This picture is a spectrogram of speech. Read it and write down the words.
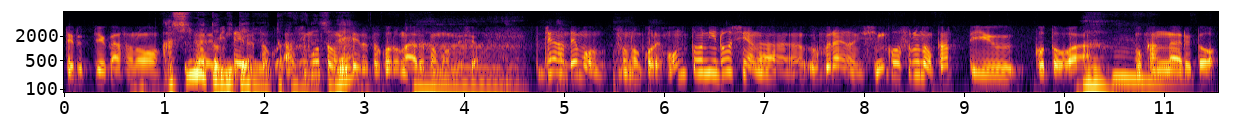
てるっていうか、その足元見てるところ、足元を見てるところがあると思うんですよ。じゃあでも、そのこれ、本当にロシアがウクライナに侵攻するのかっていうことは、を考えると、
